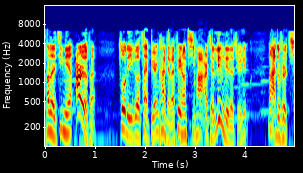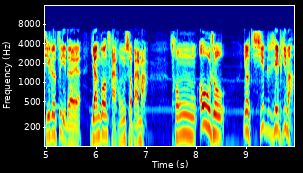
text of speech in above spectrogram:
他在今年二月份做了一个在别人看起来非常奇葩而且另类的决定，那就是骑着自己的阳光彩虹小白马，从欧洲要骑着这些匹马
